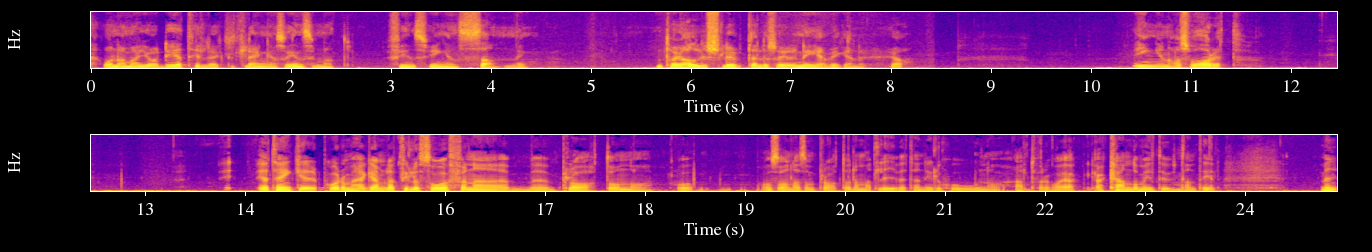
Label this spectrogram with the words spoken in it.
Och när man gör det tillräckligt länge så inser man att det finns ju ingen sanning. Den tar ju aldrig slut eller så är den evig eller ja. Ingen har svaret. Jag tänker på de här gamla filosoferna, eh, Platon och, och, och sådana som pratade om att livet är en illusion och allt vad det var. Jag, jag kan dem inte utan mm. till. Men,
